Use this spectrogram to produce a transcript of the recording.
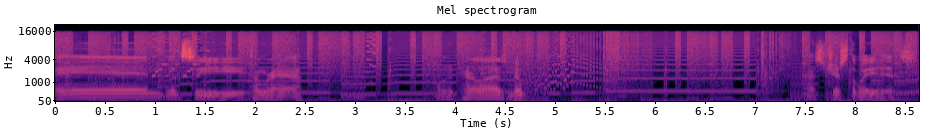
And let's see. Tongue Wrap. Opponent paralyzed? Nope. That's just the way it is.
